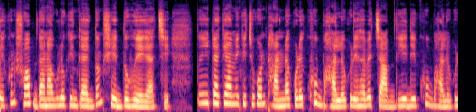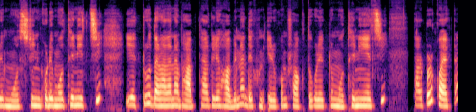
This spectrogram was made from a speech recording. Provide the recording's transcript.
দেখুন, সব দানাগুলো কিন্তু একদম সেদ্ধ হয়ে গেছে। তো এটাকে আমি কিছুক্ষণ ঠান্ডা করে খুব ভালো করে এভাবে চাপ দিয়ে দিয়ে খুব ভালো করে মসৃণ করে মথে নিচ্ছি। একটু দানা দানা ভাব থাকলে হবে না। দেখুন, এরকম শক্ত করে একটু মথে নিয়েছি। তারপর কয়েকটা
